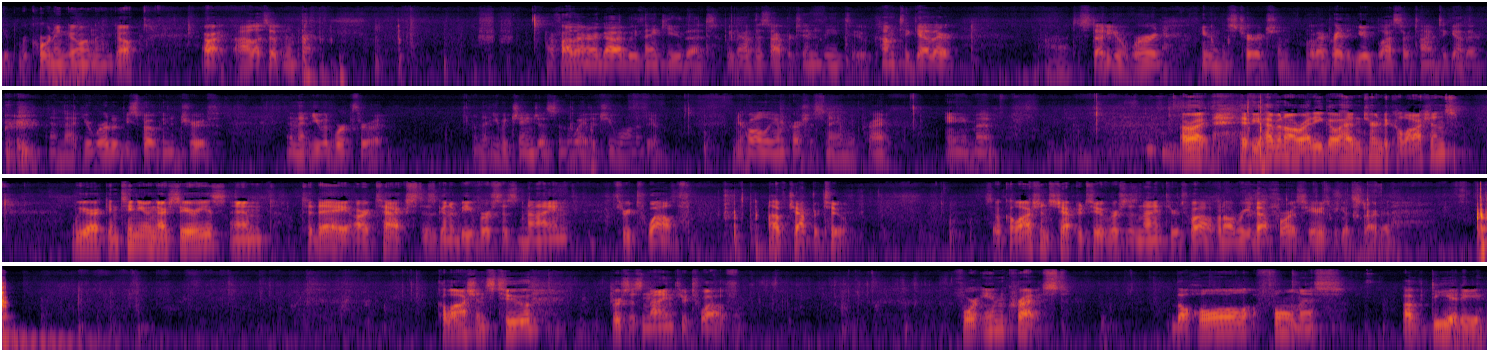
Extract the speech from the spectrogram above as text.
Get the recording going. There we go. All right, uh, let's open in prayer. Our Father and our God, we thank you that we have this opportunity to come together uh, to study your word here in this church. And Lord, I pray that you would bless our time together and that your word would be spoken in truth and that you would work through it and that you would change us in the way that you want to do. In your holy and precious name we pray. Amen. All right, if you haven't already, go ahead and turn to Colossians. We are continuing our series, and today our text is going to be verses 9 through 12 of chapter 2. So, Colossians chapter 2, verses 9 through 12, and I'll read that for us here as we get started. Colossians 2, verses 9 through 12. For in Christ the whole fullness of deity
